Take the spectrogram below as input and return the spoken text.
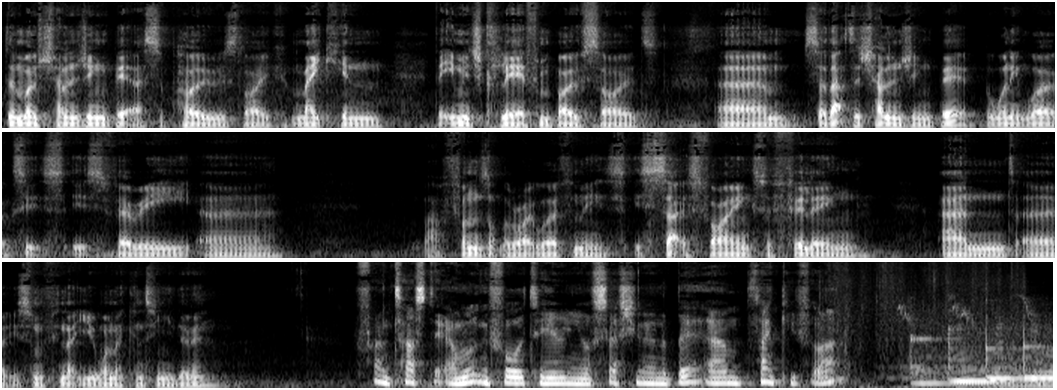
the most challenging bit, I suppose, like making the image clear from both sides. Um, so that's the challenging bit, but when it works, it's it's very uh, well, fun's not the right word for me. It's, it's satisfying, it's fulfilling, and uh, it's something that you want to continue doing. Fantastic. I'm looking forward to hearing your session in a bit. Um, thank you for that.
